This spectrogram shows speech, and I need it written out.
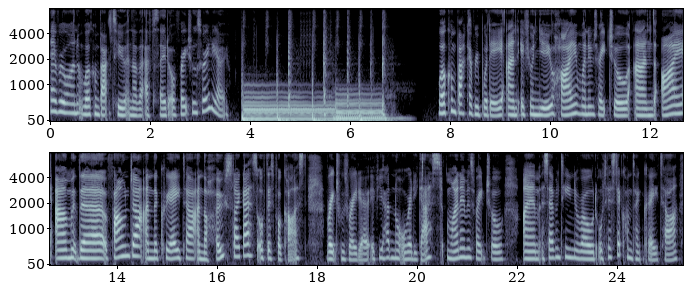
Hey everyone, welcome back to another episode of Rachel's Radio. Welcome back, everybody. And if you're new, hi, my name's Rachel, and I am the founder and the creator and the host, I guess, of this podcast, Rachel's Radio. If you had not already guessed, my name is Rachel. I am a 17 year old autistic content creator,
